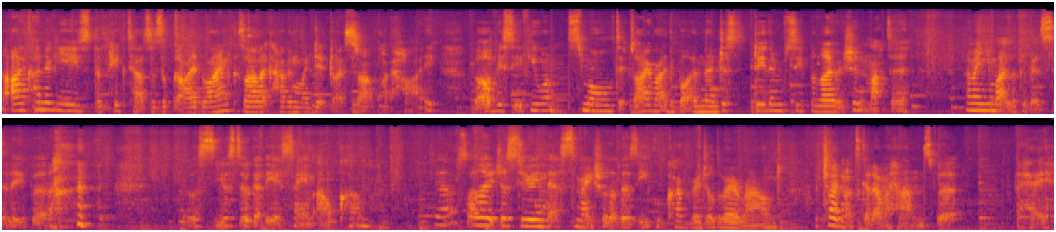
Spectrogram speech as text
Now I kind of use the pigtails as a guideline because I like having my dip dye start quite high but obviously if you want small dip dye right at the bottom then just do them super low, it shouldn't matter. I mean you might look a bit silly but you'll, still get the same outcome. Yeah, so I like just doing this to make sure that there's equal coverage all the way around. I tried not to get on my hands, but hey,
